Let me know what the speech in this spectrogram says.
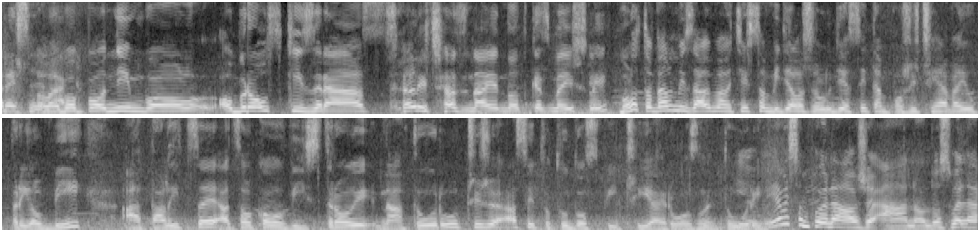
Presne Lebo tak. pod ním bol obrovský zráz, celý čas na jednotke sme išli. Bolo to veľmi zaujímavé, tiež som videla, že ľudia si tam požičiavajú prilby a palice a celkovo výstroj na túru, čiže asi to tu dosť píči aj rôzne túry. Ja, ja by som povedala, že áno, dosť veľa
